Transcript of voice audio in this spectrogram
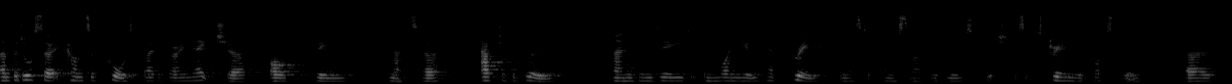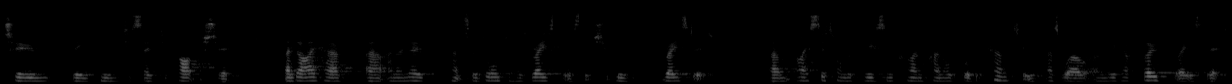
Um, but also it comes, of course, by the very nature of the matter out of the blue. And indeed, in one year, we had three domestic homicide reviews, which is extremely costly uh, to the Community Safety Partnership. And I have, uh, and I know Councillor Daunton has raised this, that she, we've raised it. Um, I sit on the Police and Crime panel for the county as well, and we have both raised it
